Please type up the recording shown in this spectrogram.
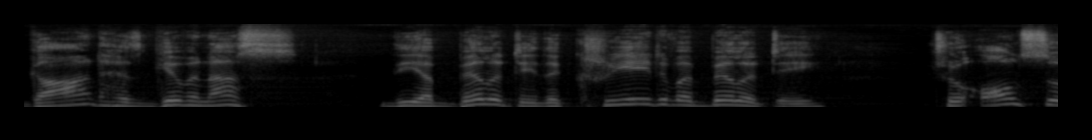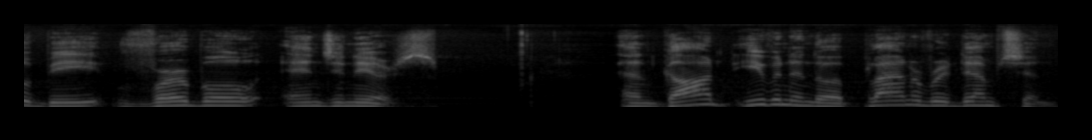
God has given us the ability, the creative ability, to also be verbal engineers. And God, even in the plan of redemption,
